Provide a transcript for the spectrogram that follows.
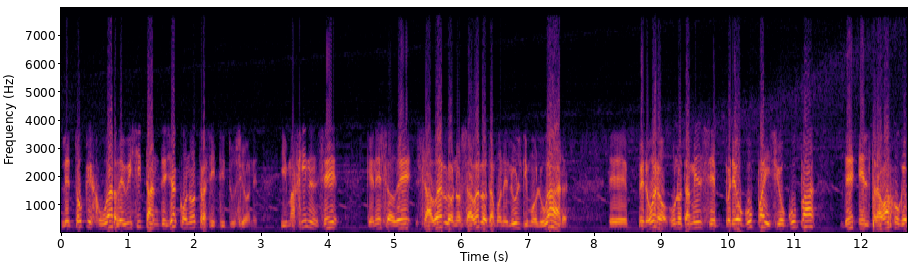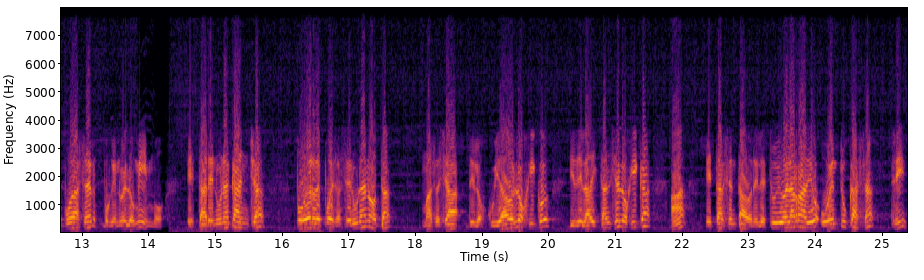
le toque jugar de visitante ya con otras instituciones. Imagínense que en eso de saberlo o no saberlo estamos en el último lugar. Eh, pero bueno, uno también se preocupa y se ocupa del trabajo que pueda hacer, porque no es lo mismo estar en una cancha, poder después hacer una nota, más allá de los cuidados lógicos y de la distancia lógica, a estar sentado en el estudio de la radio o en tu casa, ¿sí?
